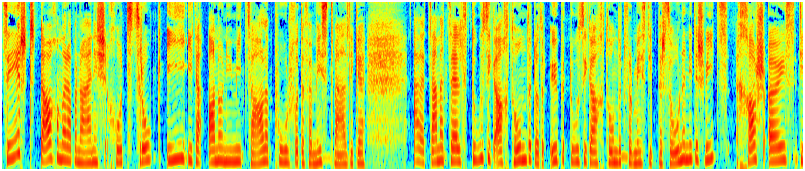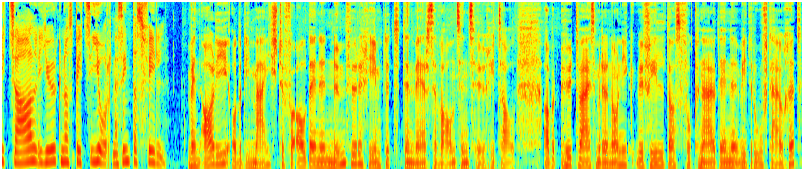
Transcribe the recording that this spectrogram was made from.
Zuerst tauchen wir aber noch einmal kurz zurück ein in den anonymen Zahlenpool der Vermisstmeldungen. Auch zusammenzählt 1800 oder über 1800 vermisste Personen in der Schweiz. Kannst du uns die Zahl, Jürgen, noch ein bisschen einordnen? Sind das viele? Wenn alle oder die meisten von all denen nicht mehr vorkommen, dann wäre es eine wahnsinnig hohe Zahl. Aber heute weiss man ja noch nicht, wie viel das von genau denen wieder auftaucht.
